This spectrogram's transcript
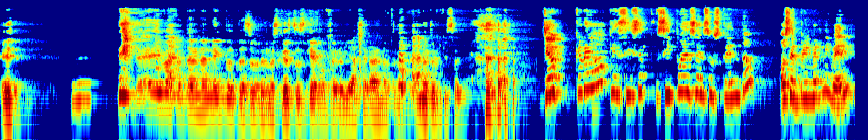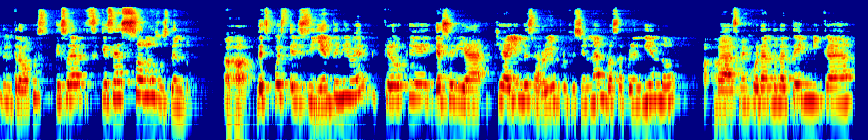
Eh, iba a contar una anécdota sobre los gestos que hago, pero ya será en otro, en otro episodio. Yo creo que sí, se, sí puede ser sustento. O sea, el primer nivel del trabajo es que sea, que sea solo sustento. Ajá. Después, el siguiente nivel, creo que ya sería que hay un desarrollo profesional, vas aprendiendo, vas mejorando la técnica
